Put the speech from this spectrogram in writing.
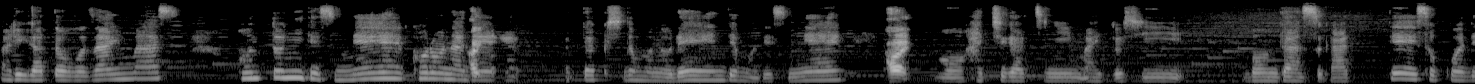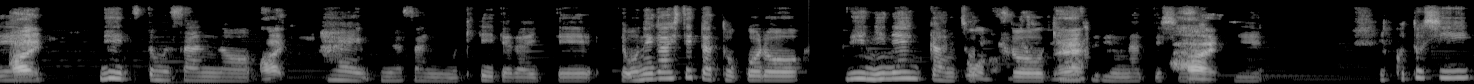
ありがとうございます。本当にですね、コロナはで、私どもの霊園でもですね、はい。もう8月に毎年ボンダンスがあって、そこで、はい。ね、つとむさんの、はい。はい、皆さんにも来ていただいて、でお願いしてたところ、ね、2年間ちょっとキャンセルになってしまって、で今年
